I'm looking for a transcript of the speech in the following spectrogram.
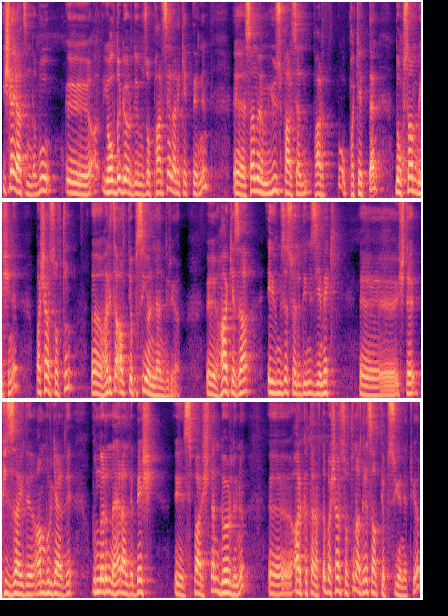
iş hayatında bu e, yolda gördüğümüz o parsel hareketlerinin e, sanırım 100 parsel par, o paketten 95'ini Başar Soft'un e, harita altyapısı yönlendiriyor. E, hakeza evimize söylediğimiz yemek e, işte pizzaydı, hamburgerdi. Bunların da herhalde 5 siparişten 4'ünü e, arka tarafta Başar Soft'un adres altyapısı yönetiyor.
